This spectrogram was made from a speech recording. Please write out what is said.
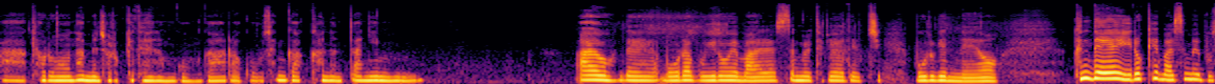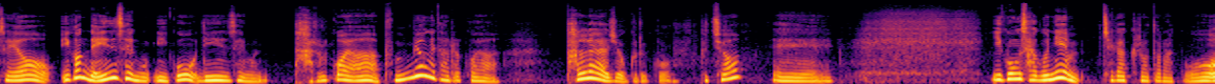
아, 결혼하면 저렇게 되는 건가라고 생각하는 따님. 아유, 네, 뭐라고 위로의 말씀을 드려야 될지 모르겠네요. 근데 이렇게 말씀해 보세요. 이건 내 인생이고 네 인생은 다를 거야. 분명히 다를 거야. 달라야죠. 그리고 그쵸? 예. 2049님 제가 그러더라고.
